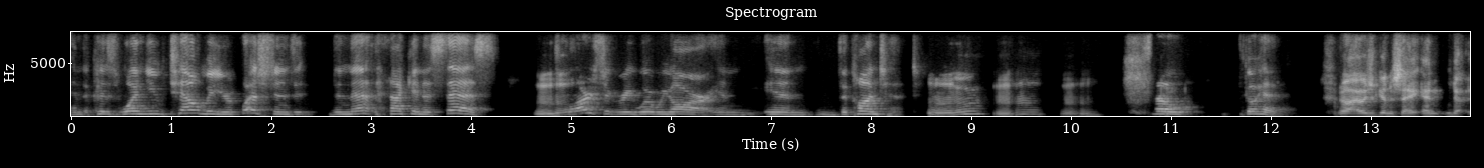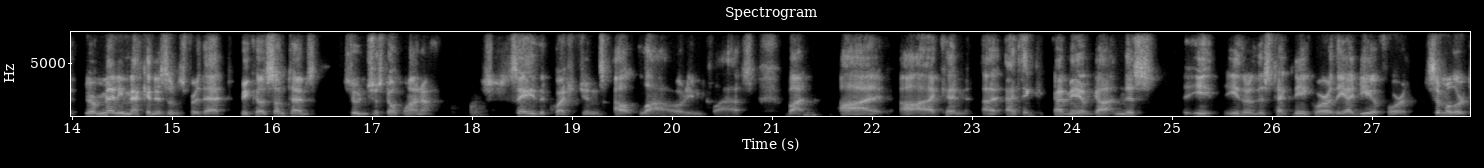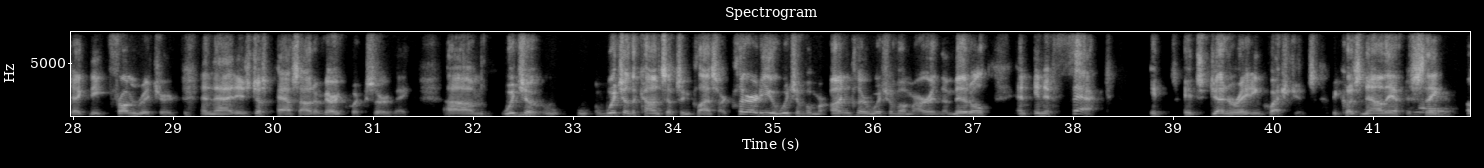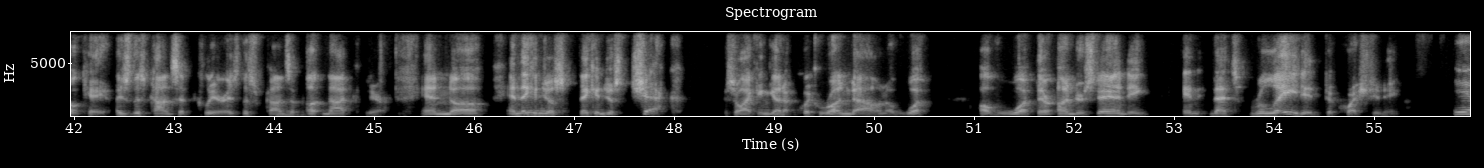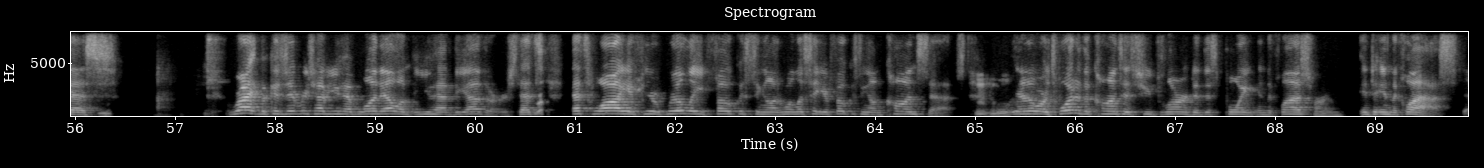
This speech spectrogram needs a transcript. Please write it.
And because when you tell me your questions, it, then that I can assess Mhm. to a large degree where we are in in the content. Mhm. Mhm. Mhm. So go ahead. No, I was going to say, and there are many mechanisms for that because sometimes students just don't want to say the questions out loud in class. But Mhm. I, I can, I, I think I may have gotten this e- either this technique or the idea for a similar technique from Richard, and that is just pass out a very quick survey. Um, which of which of the concepts in class are clear to you? Which of them are unclear? Which of them are in the middle? And in effect, it, it's generating questions because now they have to think, okay, is this concept clear? Is this concept uh, not clear? And uh, and they can just they can just check, so I can get a quick rundown of what of what they're understanding, and that's related to questioning. Yes. Right, because every time you have one element, you have the others. That's Right. that's why if you're really focusing on, well, let's say you're focusing on concepts. Mhm. In other words, what are the concepts you've learned at this point in the classroom, into in the class?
